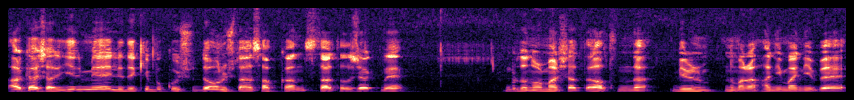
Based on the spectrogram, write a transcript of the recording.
Arkadaşlar 20.50'deki bu koşuda 13 tane safkan start alacak ve burada normal şartlar altında bir numara Honey Money ve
